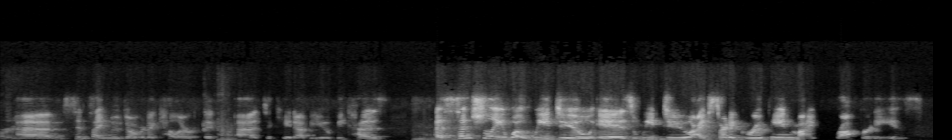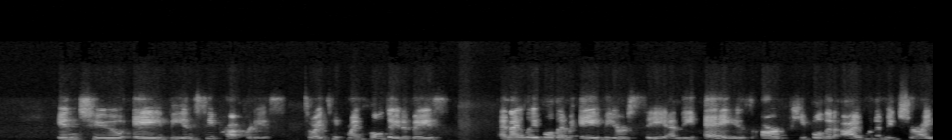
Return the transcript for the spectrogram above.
um, since I moved over to Keller uh, to KW because essentially what we do is we do i've started grouping my properties into a b and c properties. So i take my whole database and i label them a b or c. And the a's are people that i want to make sure i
